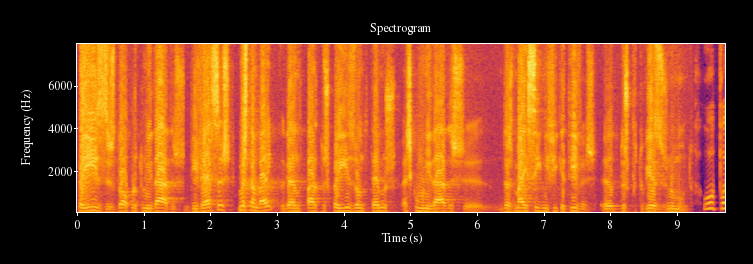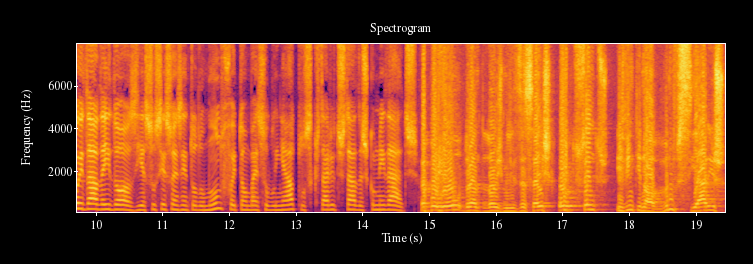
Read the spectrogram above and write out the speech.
países de oportunidades diversas, mas também grande parte dos países onde temos as comunidades eh, das mais significativas eh, dos portugueses no mundo. O apoio dado a idosos e associações em todo o mundo foi também sublinhado pelo Secretário de Estado das Comunidades. Apoiou, durante 2016, 829 beneficiários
